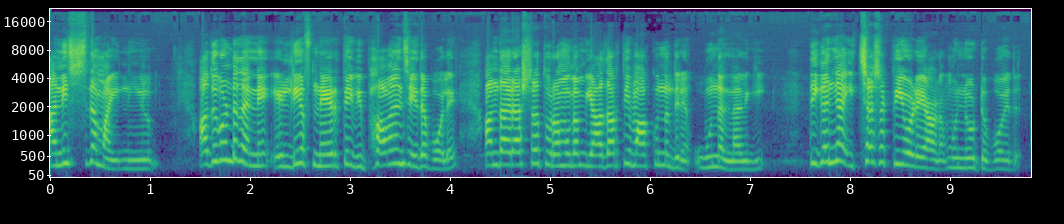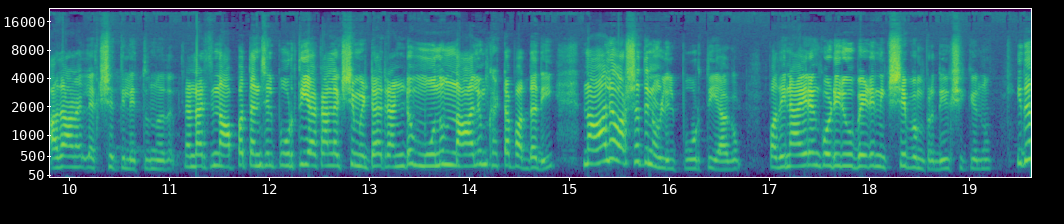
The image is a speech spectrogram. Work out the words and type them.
അനിശ്ചിതമായി നീളും. അതുകൊണ്ട് തന്നെ എൽ ഡി എഫ് നേരത്തെ വിഭാവനം ചെയ്ത പോലെ അന്താരാഷ്ട്ര തുറമുഖം യാഥാർത്ഥ്യമാക്കുന്നതിന് ഊന്നൽ നൽകി. തികഞ്ഞ ഇച്ഛാശക്തിയോടെയാണ് മുന്നോട്ട് പോയത്. അതാണ് ലക്ഷ്യത്തിലെത്തുന്നത്. രണ്ടായിരത്തി നാൽപ്പത്തഞ്ചിൽ പൂർത്തിയാക്കാൻ ലക്ഷ്യമിട്ട രണ്ടും മൂന്നും നാലും ഘട്ട പദ്ധതി നാല് വർഷത്തിനുള്ളിൽ പൂർത്തിയാകും. പതിനായിരം കോടി രൂപയുടെ നിക്ഷേപം പ്രതീക്ഷിക്കുന്നു. ഇത്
